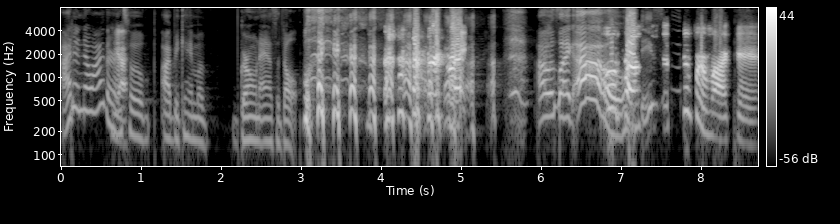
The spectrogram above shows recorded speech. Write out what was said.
I didn't know either Yeah. until I became a grown ass adult. Right. I was like, Who oh, these, the supermarket?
